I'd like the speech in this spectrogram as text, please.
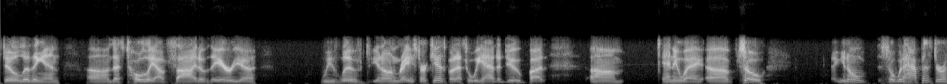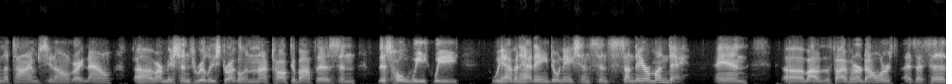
still living in uh, that's totally outside of the area we've lived, you know, and raised our kids, but that's what we had to do. But um, anyway, uh, so you know, so what happens during the times, you know, right now, uh, our mission's really struggling, and I've talked about this, and this whole week we we haven't had any donations since Sunday or Monday, and uh, out of the five hundred dollars, as I said,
